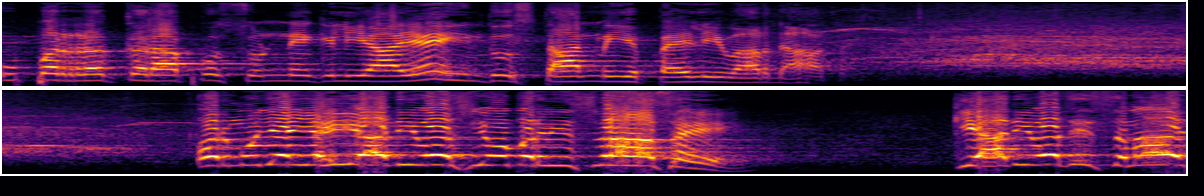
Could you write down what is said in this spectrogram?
ऊपर रखकर आपको सुनने के लिए आए हैं। हिंदुस्तान में ये पहली वारदात है। और मुझे यही आदिवासियों पर विश्वास है कि आदिवासी समाज,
